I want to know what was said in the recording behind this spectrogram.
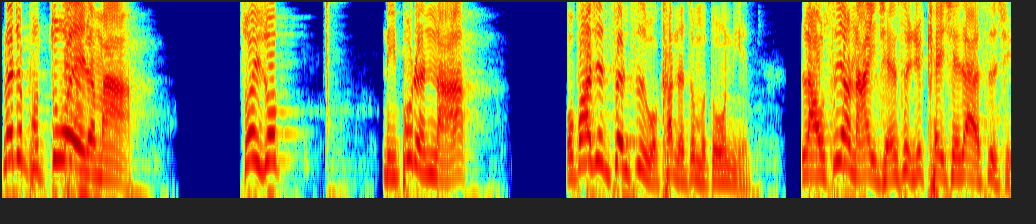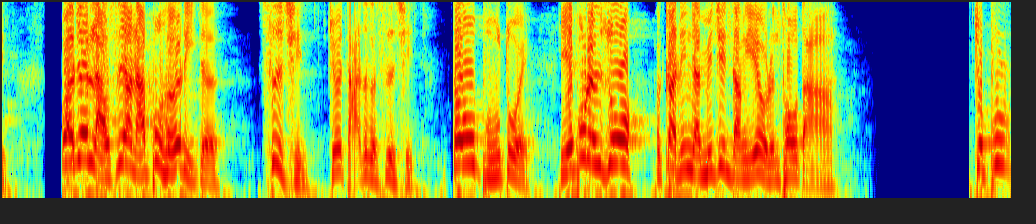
那就不对了嘛。所以说，你不能拿。我发现政治我看了这么多年，老是要拿以前的事情去 K 现在的事情，不然就老是要拿不合理的事情就会打这个事情。都不对，也不能说干你两民进党也有人偷打，啊就不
